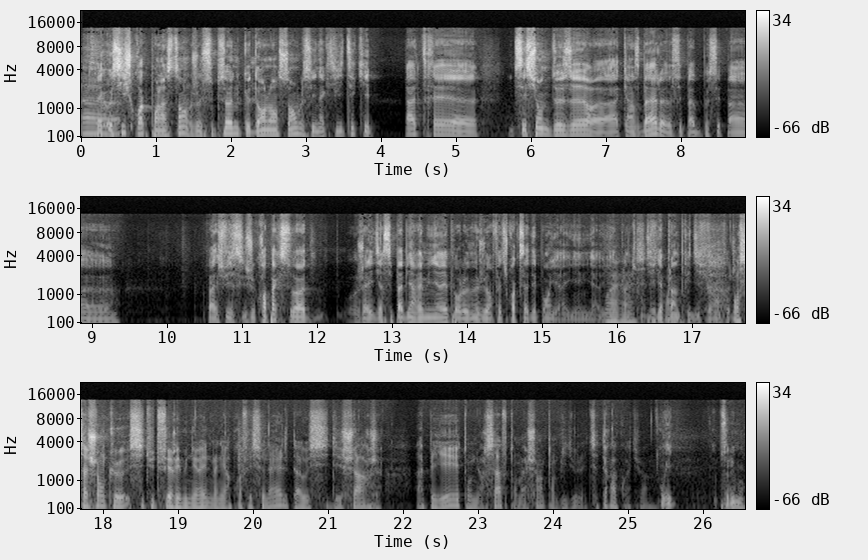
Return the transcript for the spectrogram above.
Et Euh, aussi, je crois que pour l'instant, je soupçonne que dans l'ensemble, c'est une activité qui est pas très. euh, une session de deux heures euh, à 15 balles, c'est pas. C'est pas euh, Enfin, je, je crois pas que ce soit. J'allais dire, c'est pas bien rémunéré pour le jeu. En fait, je crois que ça dépend. Il y a, il y a- il y a- il y a Ouais, plein, de ouais, trucs- ça il y a dépend. plein de prix différents. En fait. En sachant que si tu te fais rémunérer de manière professionnelle, tu as aussi des charges à payer, ton URSAF, ton machin, ton bidule, etc. Quoi, tu vois. Absolument.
